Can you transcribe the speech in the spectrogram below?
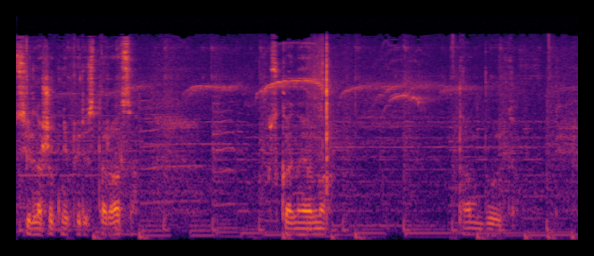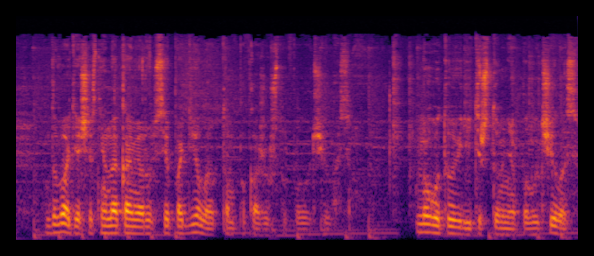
Сильно, чтобы не перестараться. Пускай, наверное, там будет. Давайте я сейчас не на камеру все поделаю, а потом покажу, что получилось. Ну вот увидите, что у меня получилось.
